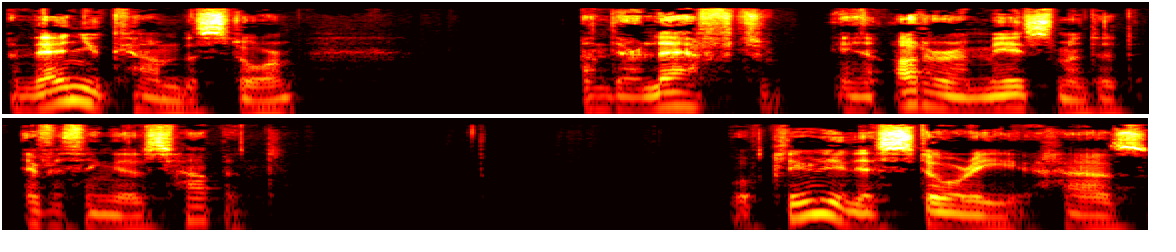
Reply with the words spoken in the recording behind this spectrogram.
And then you calm the storm, and they're left in utter amazement at everything that has happened. Well, clearly, this story has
